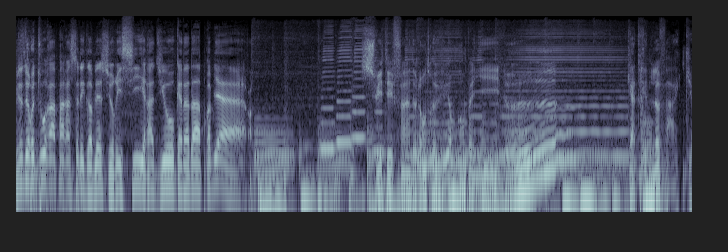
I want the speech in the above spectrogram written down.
Vous êtes de retour à Parasol et Gobelets sur ici Radio-Canada Première. Suite et fin de l'entrevue en compagnie de Catherine Levac.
